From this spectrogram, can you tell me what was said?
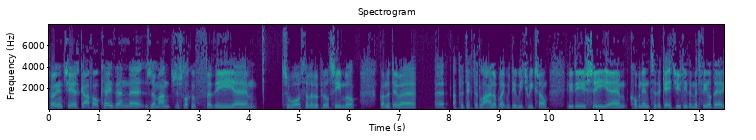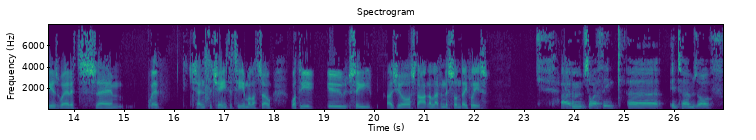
Brilliant. Cheers, Gav. Okay, then, uh, Zaman, just looking for the, um, towards the Liverpool team. We're going to do a, a, a, predicted lineup like we do each week. So, who do you see um, coming into the game? It's usually the midfield areas where it's um, where it tends to change the team a lot. So, what do you, you see as your starting eleven this Sunday, please? Um, so I think uh, in terms of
